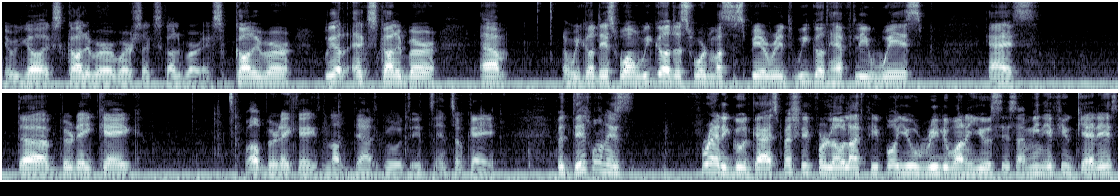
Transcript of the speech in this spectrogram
Here we go, Excalibur. Where's Excalibur? Excalibur. We got Excalibur. Um, and we got this one. We got the Swordmaster Spirit. We got Heavenly Wisp. Guys, the birthday cake. Well, birthday cake is not that good. It's it's okay. But this one is pretty good guys especially for low life people. You really want to use this. I mean if you get it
